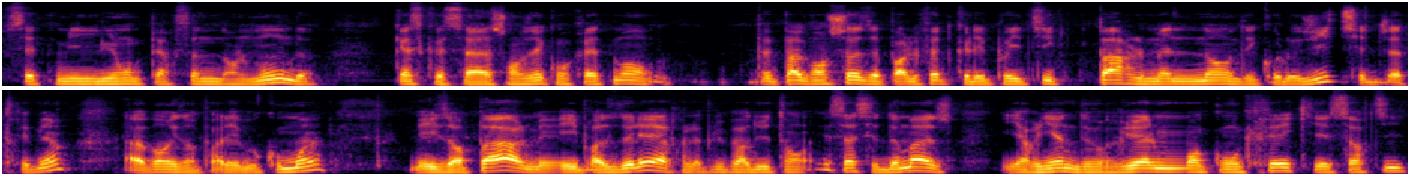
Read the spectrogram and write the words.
7 millions de personnes dans le monde. Qu'est-ce que ça a changé concrètement? Pas grand chose à part le fait que les politiques parlent maintenant d'écologie, c'est déjà très bien. Avant, ils en parlaient beaucoup moins. Mais ils en parlent, mais ils brassent de l'air la plupart du temps. Et ça, c'est dommage. Il n'y a rien de réellement concret qui est sorti.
